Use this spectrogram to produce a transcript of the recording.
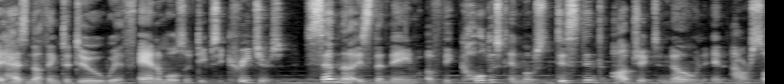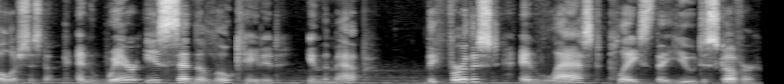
it has nothing to do with animals or deep sea creatures. Sedna is the name of the coldest and most distant object known in our solar system. And where is Sedna located in the map? The furthest and last place that you discover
